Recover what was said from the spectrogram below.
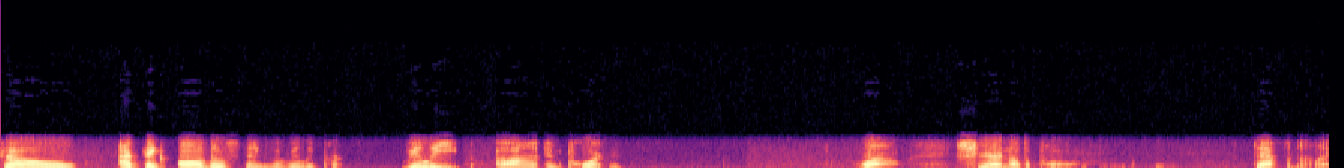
So I think all those things are really, really uh, important. Wow. Share another poem. Definitely.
